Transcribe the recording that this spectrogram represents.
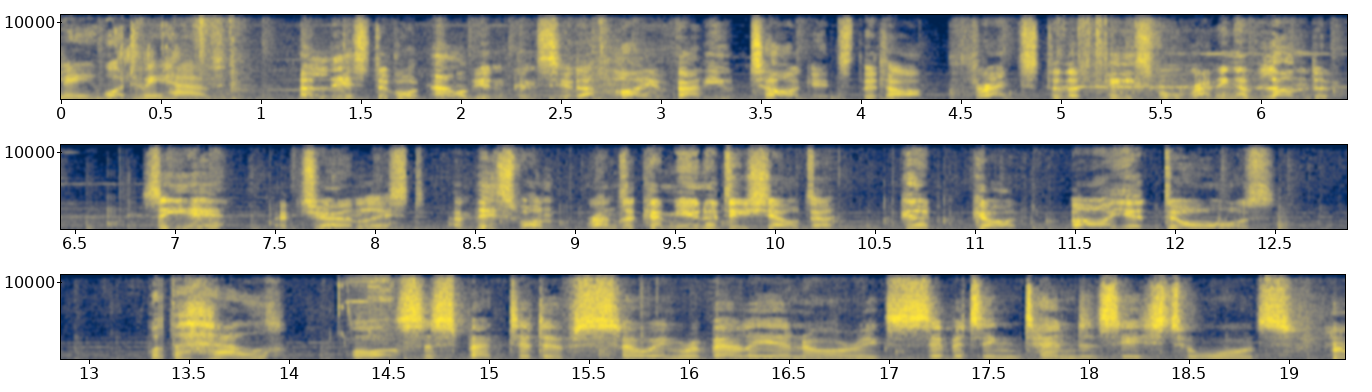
Bagley, what do we have? A list of what Albion consider high-value targets that are threats to the peaceful running of London. See here, a journalist, and this one runs a community shelter. Good God, bar your doors. What the hell? All suspected of sowing rebellion or exhibiting tendencies towards. Hmm,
